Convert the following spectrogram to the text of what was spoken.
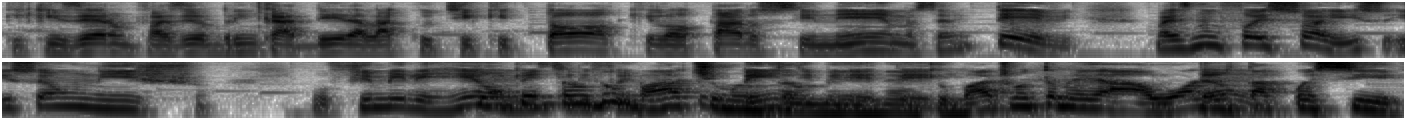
que quiseram fazer brincadeira lá com o TikTok, lotar os cinemas, teve. Mas não foi só isso, isso é um nicho. O filme ele realmente a questão do Batman também, né? Que o Batman também, a Warner então, tá com esse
